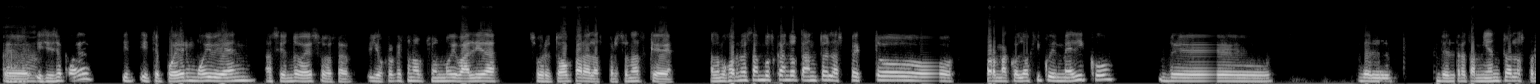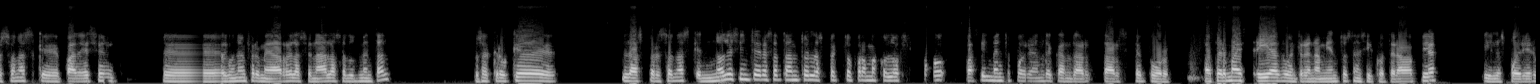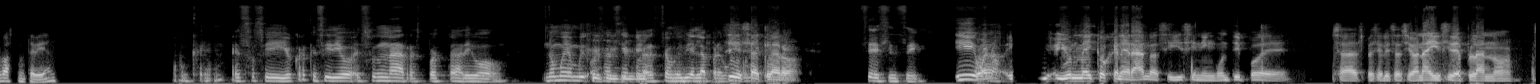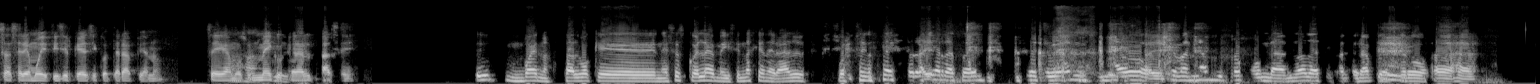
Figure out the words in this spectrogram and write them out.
Eh, y sí se puede. Y, y te puede ir muy bien haciendo eso. O sea, yo creo que es una opción muy válida, sobre todo para las personas que a lo mejor no están buscando tanto el aspecto farmacológico y médico de, del, del tratamiento a las personas que padecen eh, alguna enfermedad relacionada a la salud mental. O sea, creo que las personas que no les interesa tanto el aspecto farmacológico fácilmente podrían decantarse por hacer maestrías o entrenamientos en psicoterapia y les podría ir bastante bien. Ok, eso sí, yo creo que sí, digo, es una respuesta, digo, no muy, muy- o sea, sí aclaraste muy bien la pregunta. Sí, sí, claro. Sí, sí, sí. Y bueno, y, y un médico general, así, sin ningún tipo de o sea, especialización, ahí sí de plano, o sea, sería muy difícil que haya psicoterapia, ¿no? O sea, digamos, Ajá, un médico sí. general pase. Eh, Bueno, salvo que en esa escuela de medicina general, por alguna extraña razón, les hubieran enseñado de manera muy profunda, ¿no? La psicoterapia, pero Ajá.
